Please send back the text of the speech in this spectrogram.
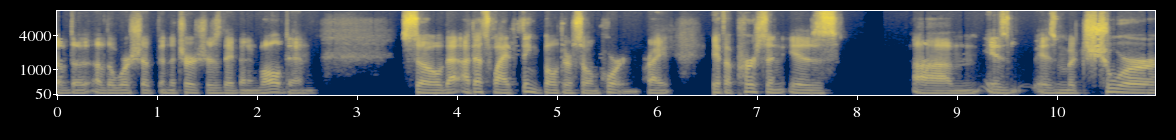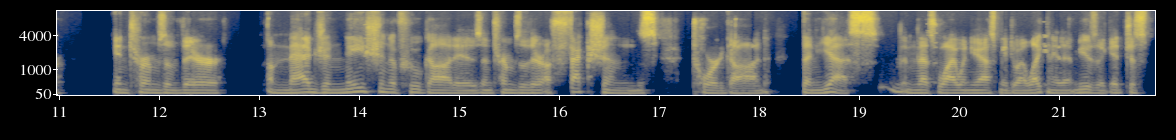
of the of the worship in the churches they've been involved in. So that that's why I think both are so important, right? If a person is um, is is mature in terms of their imagination of who God is, in terms of their affections toward God, then yes. And that's why when you ask me, do I like any of that music? It just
